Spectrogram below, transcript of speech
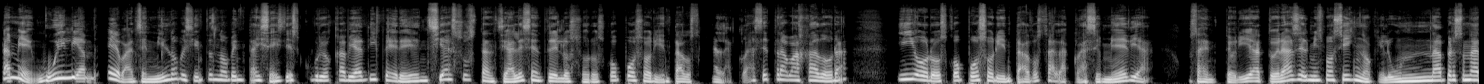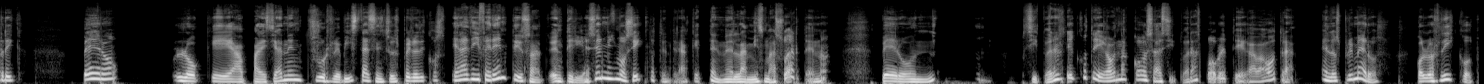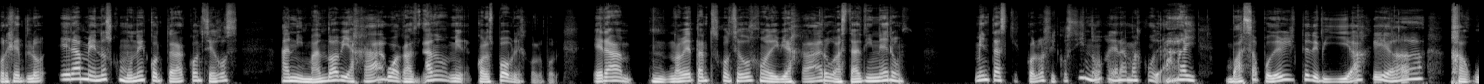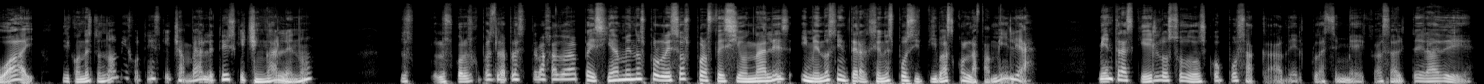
También William Evans en 1996 descubrió que había diferencias sustanciales entre los horóscopos orientados a la clase trabajadora y horóscopos orientados a la clase media. O sea, en teoría tú eras el mismo signo que una persona rica, pero lo que aparecían en sus revistas, en sus periódicos, era diferente. O sea, en teoría es el mismo signo, tendría que tener la misma suerte, ¿no? Pero si tú eres rico te llegaba una cosa, si tú eras pobre te llegaba otra. En los primeros, con los ricos, por ejemplo, era menos común encontrar consejos animando a viajar o a gastar. Ah, con los pobres, con los pobres. Era, no había tantos consejos como de viajar o gastar dinero. Mientras que con los ricos sí, ¿no? Era más como de, ay, vas a poder irte de viaje a Hawái. Y con esto, no, mijo, tienes que chambearle, tienes que chingarle, ¿no? Los, los de la clase trabajadora parecían menos progresos profesionales y menos interacciones positivas con la familia. Mientras que los horóscopos acá de clase media altera de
